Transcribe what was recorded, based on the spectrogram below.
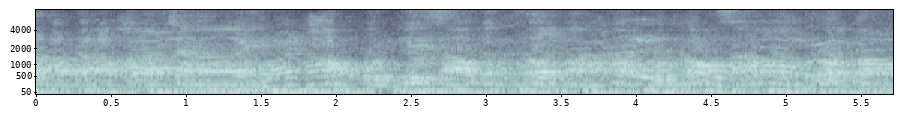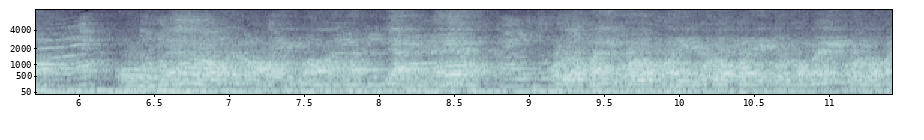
ราวดาวกระจาย ขอบคุณพี่สาวหนึ่งร้อยบาทขอบคุณน้องสาวหนึ่งร้อยบาทโอ้แม่ร้อยร้อยมานั้นใหญ่แล้วคนละใบคนละใบคนละใบคนละใบคนละใบ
